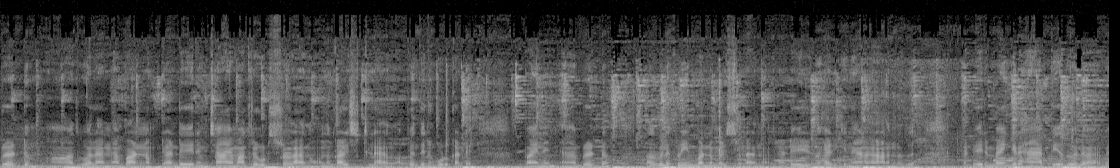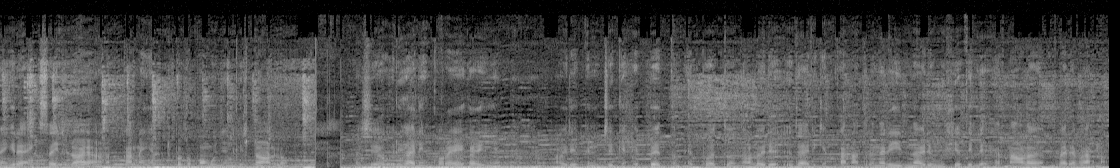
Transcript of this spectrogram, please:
ബ്രെഡും അതുപോലെ തന്നെ ബണ്ണും രണ്ടുപേരും ചായ മാത്രമേ കുടിച്ചിട്ടുള്ളായിരുന്നു. ഒന്നും കഴിച്ചിട്ടില്ലായിരുന്നു. അപ്പോൾ എന്തെങ്കിലും കൊടുക്കണ്ടേ? അപ്പോൾ അതിന് ബ്രെഡും അതുപോലെ ക്രീം ബണ്ണും മേടിച്ചിട്ടുണ്ടായിരുന്നു. രണ്ടുപേരും ഇരുന്ന് കഴിക്കുന്നതാണ് കാണുന്നത്. രണ്ടുപേരും ഭയങ്കര ഹാപ്പി അതുപോലെ ഭയങ്കര എക്സൈറ്റഡ് ആണ് കാരണം ഇങ്ങനെ ട്രിപ്പൊക്കെ പോകുമ്പോൾ കുഞ്ഞുങ്ങൾക്ക് ഇഷ്ടമാണല്ലോ. പക്ഷേ ഒരു കാര്യം കുറേ കഴിഞ്ഞ് അവർ പിന്നെ എപ്പോൾ എത്തും എപ്പോൾ എത്തും എന്നുള്ളൊരു ഇതായിരിക്കും. കാരണം അത്ര നേരം ഇരുന്ന് അവർ മുഷിയത്തില്ലേ എറണാകുളം വരെ വരണം.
